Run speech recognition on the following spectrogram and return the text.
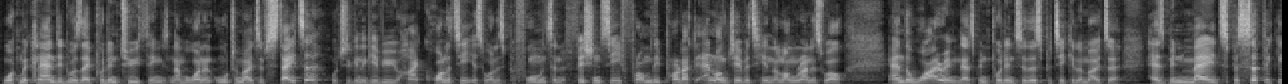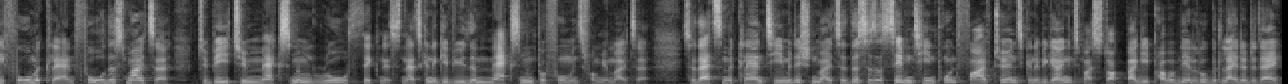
what Maclan did was they put in two things. Number one, an automotive stator, which is going to give you high quality as well as performance and efficiency from the product and longevity in the long run as well. And the wiring that's been put into this particular motor has been made specifically for Maclan, for this motor, to be to maximum ROAR thickness. And that's going to give you the maximum performance from your motor. So that's the Maclan Team Edition motor. This is a 17.5 turns, going to be going into my stock buggy probably a little bit later later today.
